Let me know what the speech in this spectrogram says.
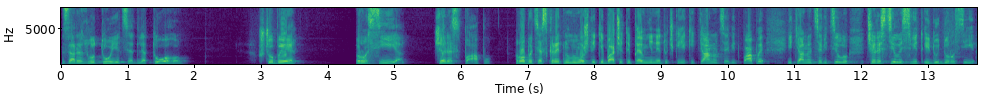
зараз готується для того, щоб Росія через папу робиться скритно. Ви можете тільки бачити певні ниточки, які тянуться від папи і тянуться від цілу, через цілий світ і йдуть до Росії,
